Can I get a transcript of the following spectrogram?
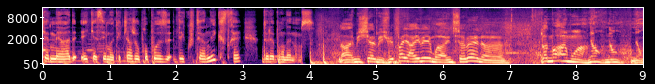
Cadmerade et Cassemo Téclin. Je vous propose d'écouter un extrait de la bande-annonce. Non, Michel, mais je vais pas y arriver, moi. Une semaine. euh, Un mois. Non, non, non.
